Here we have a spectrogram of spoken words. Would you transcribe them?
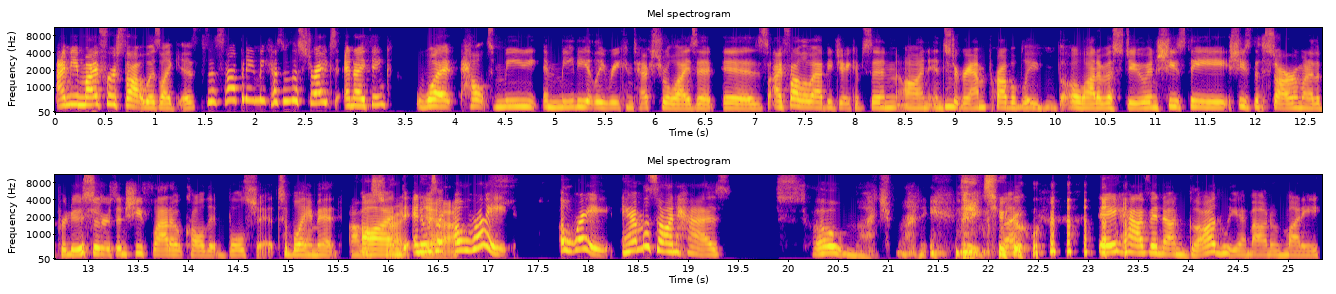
I mean, my first thought was like, is this happening because of the strikes? And I think what helped me immediately recontextualize it is I follow Abbi Jacobson on Instagram, probably Mhm. a lot of us do, and she's the she's the star and one of the producers, and she flat out called it bullshit to blame it On on, the and it was like, yeah. oh right, oh right, Amazon has so much money. They do. They have an ungodly amount of money.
